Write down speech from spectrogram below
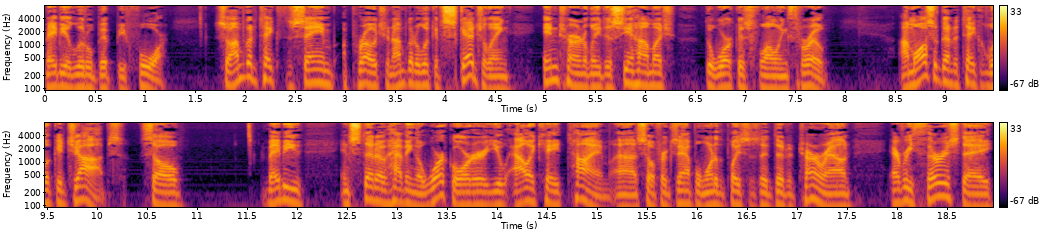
maybe a little bit before. So I'm going to take the same approach and I'm going to look at scheduling internally to see how much the work is flowing through. I'm also going to take a look at jobs. So maybe instead of having a work order, you allocate time. Uh, so, for example, one of the places that did a turnaround every Thursday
